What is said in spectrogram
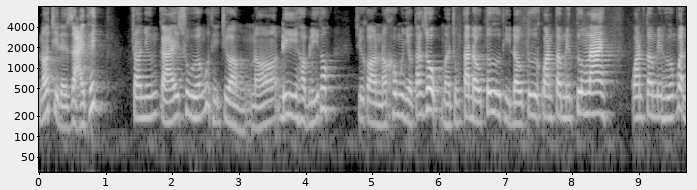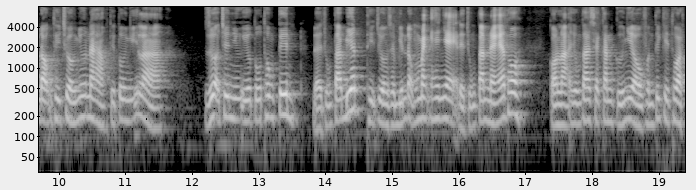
nó chỉ để giải thích cho những cái xu hướng của thị trường nó đi hợp lý thôi chứ còn nó không có nhiều tác dụng mà chúng ta đầu tư thì đầu tư quan tâm đến tương lai, quan tâm đến hướng vận động thị trường như nào thì tôi nghĩ là dựa trên những yếu tố thông tin để chúng ta biết, thị trường sẽ biến động mạnh hay nhẹ để chúng ta né thôi. Còn lại chúng ta sẽ căn cứ nhiều phân tích kỹ thuật.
